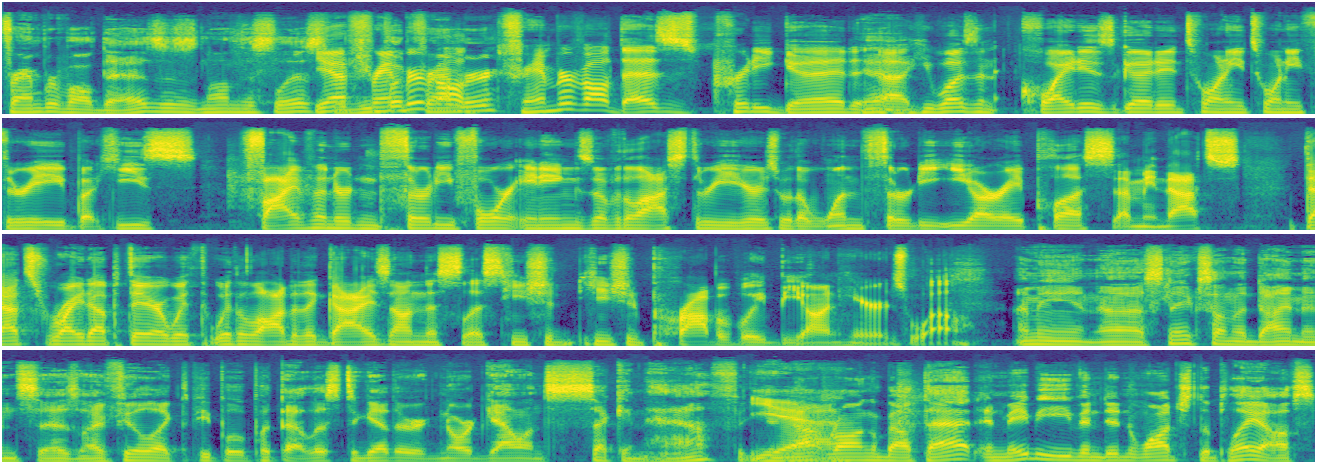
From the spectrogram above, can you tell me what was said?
Framber Valdez isn't on this list. Yeah, Would you put Framber, Framber? Framber Valdez is pretty good. Yeah. Uh, he wasn't quite as good in 2023, but he's 534 innings over the last three years with a 130 ERA plus. I mean, that's that's right up there with with a lot of the guys on this list. He should he should probably be on here as well. I mean, uh, Snakes on the Diamond says, I feel like the people who put that list together ignored Gallen's second half. You're Yeah. not wrong about that. And maybe even didn't watch the playoffs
